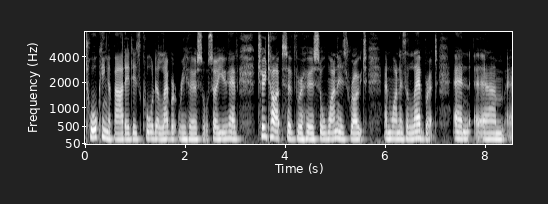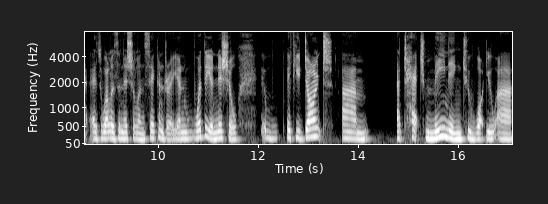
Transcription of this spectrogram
talking about it is called elaborate rehearsal. So you have two types of rehearsal one is rote and one is elaborate, and um, as well as initial and secondary. And with the initial, if you don't um, attach meaning to what you are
